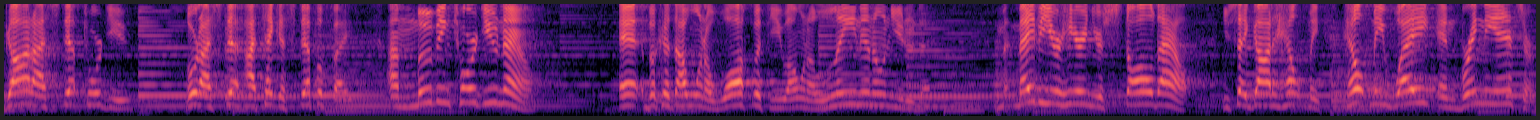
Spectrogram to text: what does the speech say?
God, I step toward you. Lord, I, step, I take a step of faith. I'm moving toward you now and, because I want to walk with you. I want to lean in on you today. Maybe you're here and you're stalled out. You say, God, help me. Help me wait and bring the answer.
